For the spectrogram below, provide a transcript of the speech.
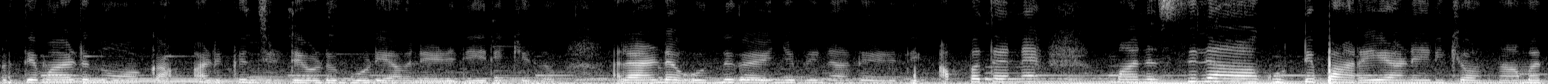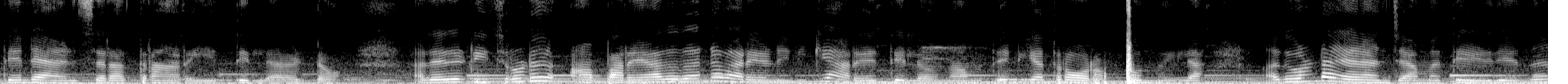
കൃത്യമായിട്ട് നോക്കാം. അടുക്കും ചിട്ടയോടും കൂടി അവൻ എഴുതിയിരിക്കുന്നു. അല്ലാണ്ട് ഒന്ന് കഴിഞ്ഞ് പിന്നെ അത് എഴുതി. അപ്പം തന്നെ മനസ്സിൽ ആ കുട്ടി പറയുകയാണ് എനിക്ക് ഒന്നാമത്തേന്റെ ആൻസർ അത്ര അറിയത്തില്ല കേട്ടോ. അതായത് ടീച്ചറോട് പറയാതെ തന്നെ പറയണം എനിക്ക് അറിയത്തില്ല. ഒന്നാമത്തെ എനിക്ക് അത്ര ഉറപ്പൊന്നുമില്ല. അതുകൊണ്ടാണ് ഞാൻ അഞ്ചാമത്തെ എഴുതിയെന്ന്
